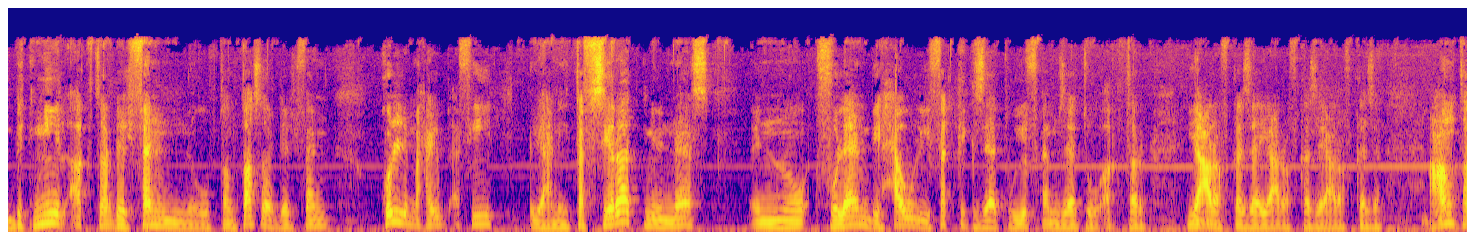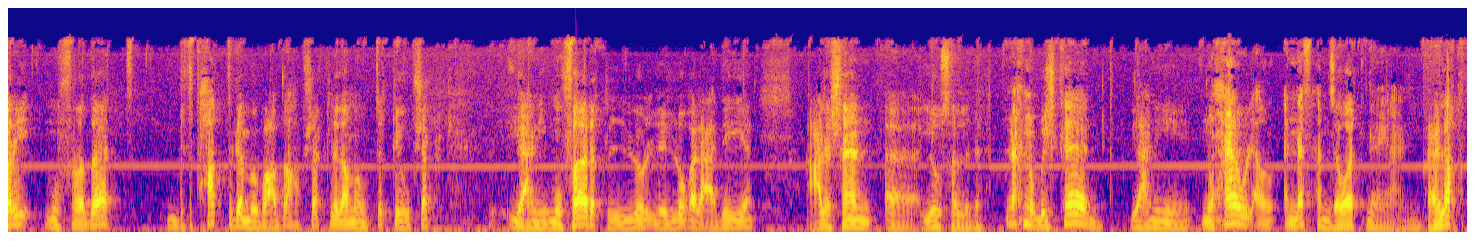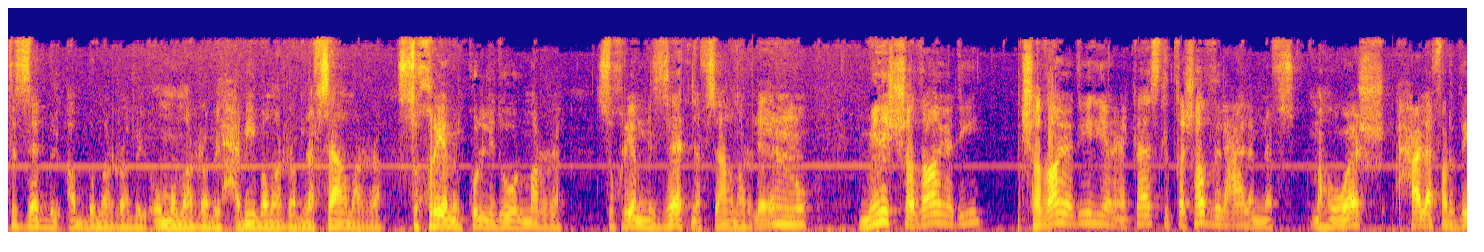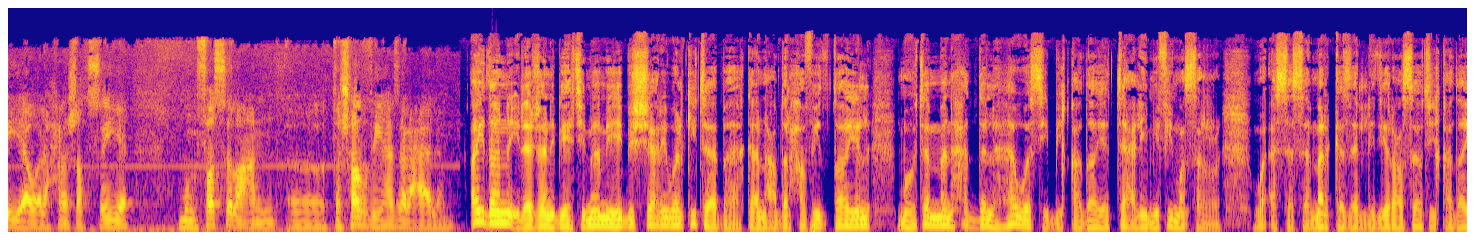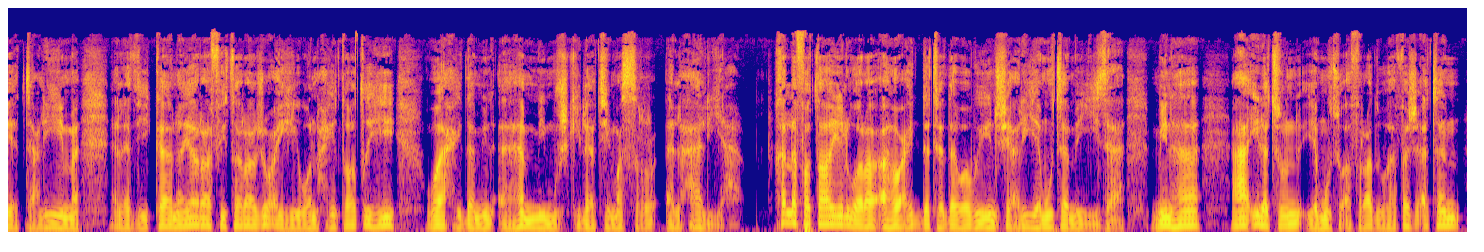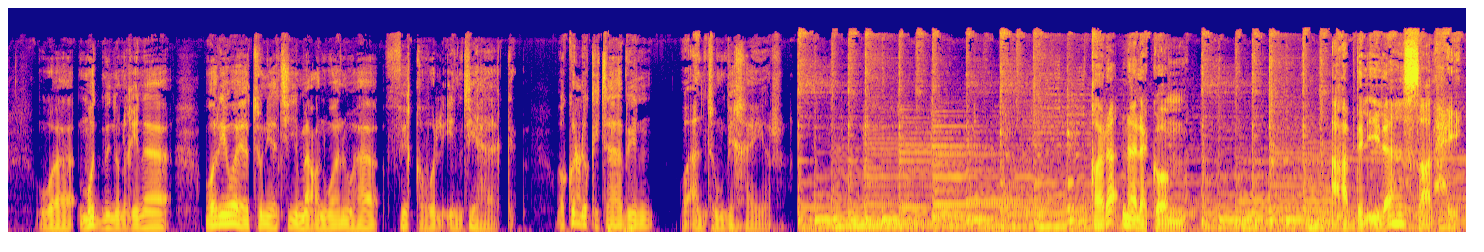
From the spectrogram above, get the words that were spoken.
بتميل أكتر للفن وبتنتصر للفن كل ما هيبقى فيه يعني تفسيرات من الناس إنه فلان بيحاول يفكك ذاته ويفهم ذاته أكتر يعرف كذا يعرف كذا يعرف كذا. عن طريق مفردات بتتحط جنب بعضها بشكل لا منطقي وبشكل يعني مفارق للغة العادية. علشان يوصل لده. نحن بالكاد يعني نحاول أن نفهم ذواتنا يعني. علاقة الذات بالأب مرة بالأم مرة بالحبيبة مرة بنفسها مرة السخرية من كل دول مرة السخرية من الذات نفسها مرة. لأنه من الشظايا دي الشظايا دي هي انعكاس لتشظي العالم نفسه. ما هواش حالة فردية ولا حالة شخصية. منفصلة عن تشظي هذا العالم. أيضا إلى جانب اهتمامه بالشعر والكتابة كان عبد الحفيظ طايل مهتما حد الهوس بقضايا التعليم في مصر وأسس مركزا لدراسات قضايا التعليم الذي كان يرى في تراجعه وانحطاطه واحدة من أهم مشكلات مصر الحالية. خلف طايل وراءه عدة دواوين شعرية متميزة منها عائلة يموت أفرادها فجأة ومدمن الغناء ورواية يتيمة عنوانها فقه الانتهاك. وكل كتاب وأنتم بخير. قرأنا لكم. عبد الإله الصالحي.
